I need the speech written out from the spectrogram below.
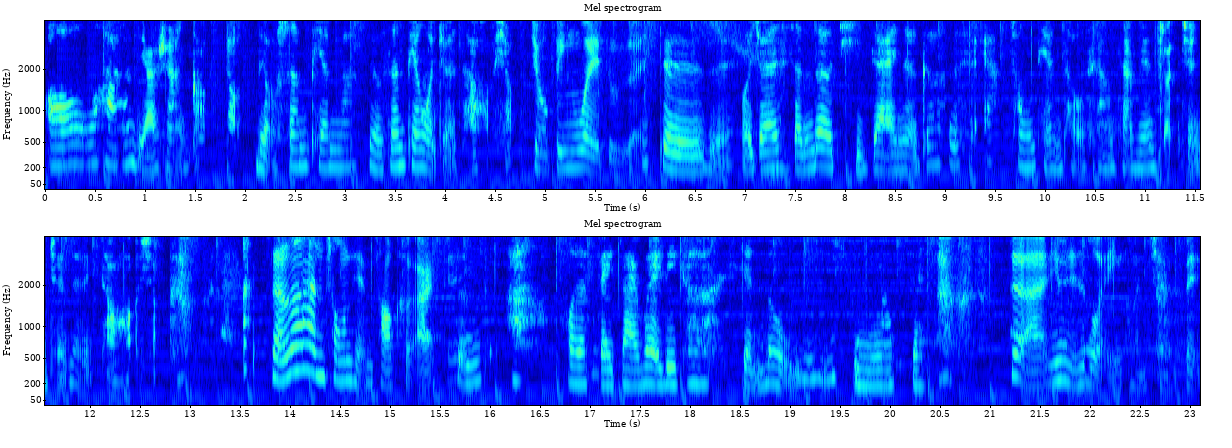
哦，我好像比较喜欢搞笑柳生篇吗？柳生篇我觉得超好笑，九兵卫对不对？对对对对，我觉得神乐骑在那个是谁啊？冲田头上在那边转圈圈那里超好笑。神乐和冲田超可爱，真的啊！我的肥宅味立刻显露无遗。嗯，对，对啊，因为你是我银魂前辈，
